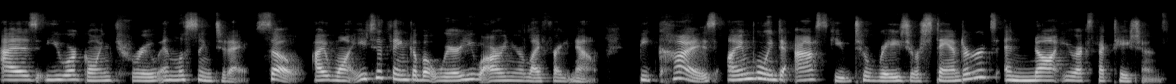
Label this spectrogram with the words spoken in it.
as you are going through and listening today. So I want you to think about where you are in your life right now because I'm going to ask you to raise your standards and not your expectations.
